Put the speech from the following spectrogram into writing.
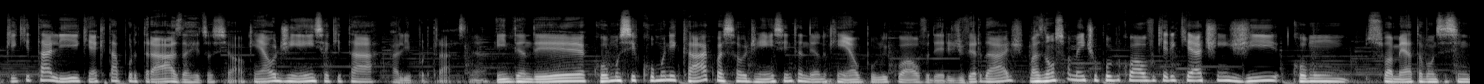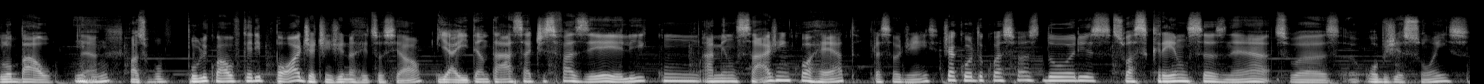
O que que tá ali, quem é que tá por trás da rede social, quem é a audiência que tá ali por trás, né? Entender como se comunicar com essa audiência, entendendo quem é o público-alvo dele de verdade, mas não somente o público-alvo que ele quer atingir como um, sua meta, vamos dizer assim, global, né? Uhum. Mas o público-alvo que ele pode atingir na rede social e aí tentar satisfazer ele com a mensagem correta para essa audiência, de acordo com as suas dores, suas crenças, né, suas objeções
